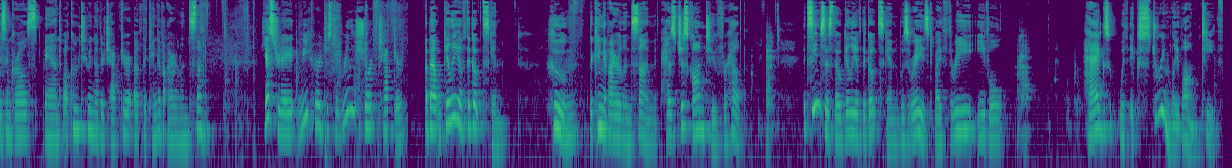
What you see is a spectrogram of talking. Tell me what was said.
Boys and girls, and welcome to another chapter of The King of Ireland's Son. Yesterday, we heard just a really short chapter about Gilly of the Goatskin, whom the King of Ireland's son has just gone to for help. It seems as though Gilly of the Goatskin was raised by three evil hags with extremely long teeth.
